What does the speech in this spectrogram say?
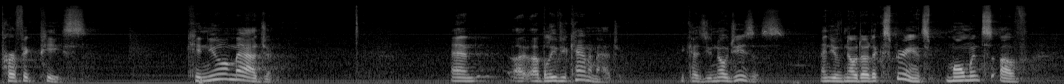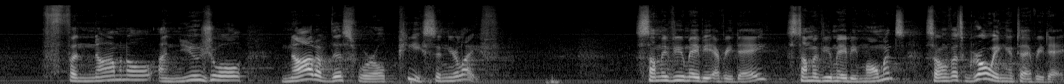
Perfect peace. Can you imagine? And I, I believe you can imagine because you know Jesus and you've no doubt experienced moments of phenomenal, unusual, not of this world peace in your life. Some of you may be every day, some of you may be moments, some of us growing into every day.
